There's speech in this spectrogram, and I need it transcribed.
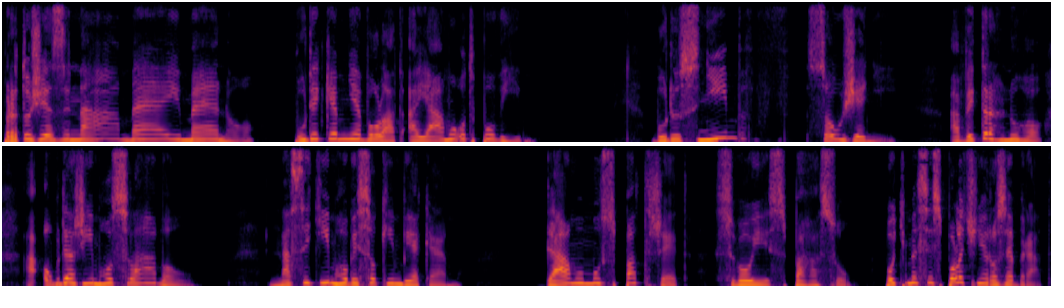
Protože zná mé jméno, bude ke mně volat a já mu odpovím. Budu s ním v soužení a vytrhnu ho a obdařím ho slávou. Nasytím ho vysokým věkem. Dám mu spatřit svoji spásu. Pojďme si společně rozebrat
